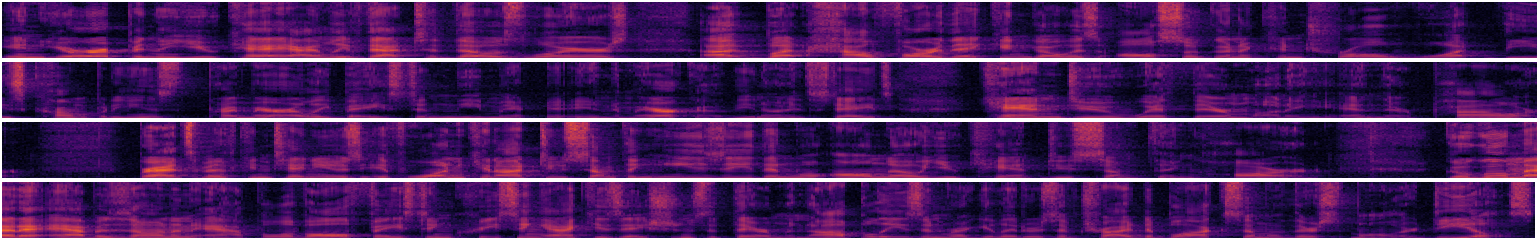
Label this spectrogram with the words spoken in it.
In Europe and the UK, I leave that to those lawyers, uh, but how far they can go is also going to control what these companies, primarily based in the in America, the United States, can do with their money and their power. Brad Smith continues, if one cannot do something easy, then we'll all know you can't do something hard. Google, Meta, Amazon, and Apple have all faced increasing accusations that they are monopolies, and regulators have tried to block some of their smaller deals.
